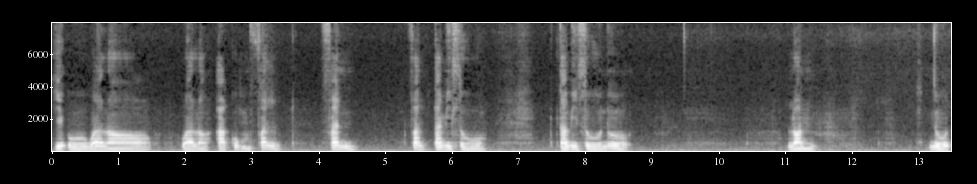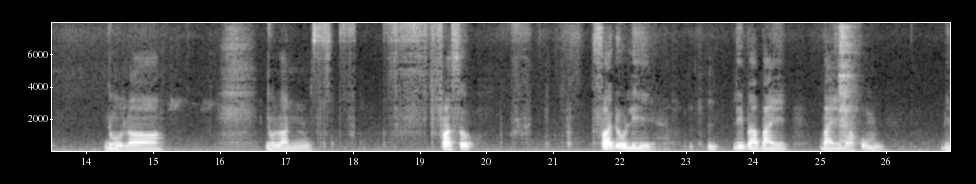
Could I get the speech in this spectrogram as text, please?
นะอาอามานูอามานูนูโซลูนาโซลูนานักเกาะตาบิอูวาลอวาลออากุมฟัน ฟัน ฟันตามิซูตามิซูโนลอนนูนูรอนูลอนฟาสุฟาดูลีลิบาใบใบหนาหุ้ม บิ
